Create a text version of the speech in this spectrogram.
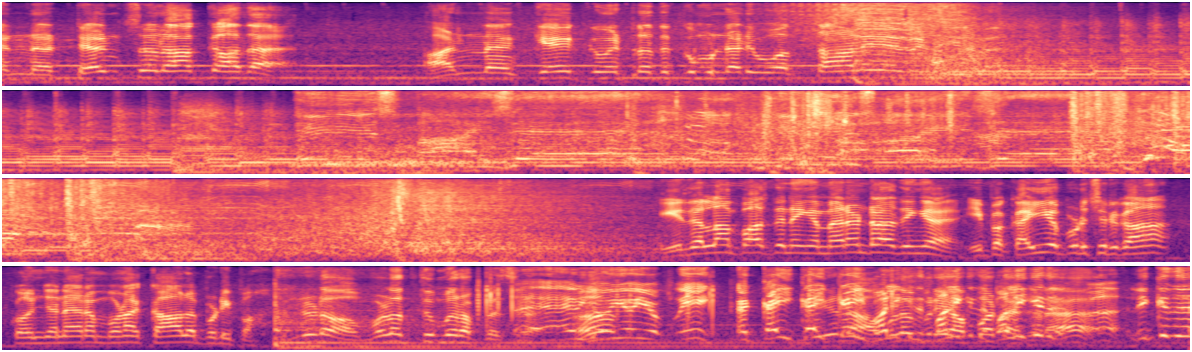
என்ன டென்ஷன் ஆக்காத. அண்ணன் கேக் வெட்டுறதுக்கு முன்னாடி ஒரு தாளைய வெட்டிடுவேன். இதெல்லாம் பார்த்து நீங்க மிரண்டாதீங்க. இப்ப கைய பிடிச்சிருக்கான். கொஞ்ச நேரம் போனா காலை பிடிப்பான். என்னடா அவ்வளவு திமிரா பேசுற? கை கை கை வலிக்குது வலிக்குது வலிக்குது?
